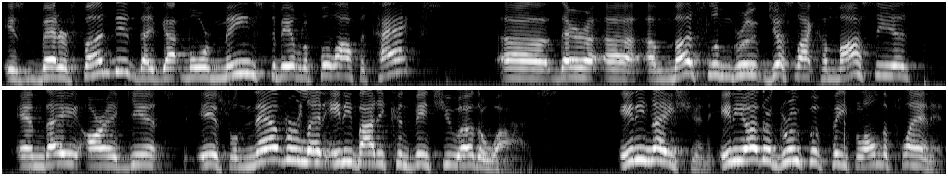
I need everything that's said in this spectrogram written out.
is better funded, they've got more means to be able to pull off attacks. Uh, they're a, a Muslim group just like Hamas is, and they are against Israel. Never let anybody convince you otherwise. Any nation, any other group of people on the planet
